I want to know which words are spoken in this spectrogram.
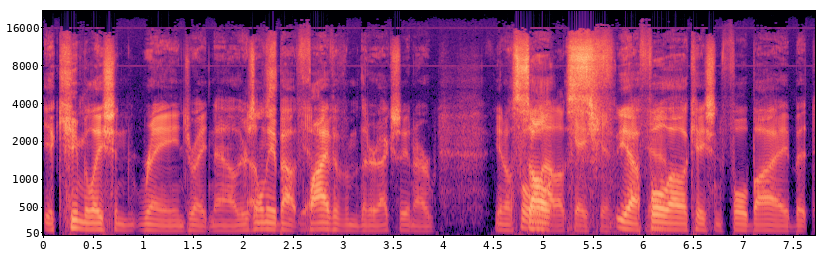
accumulation range right now. There's only about yeah. five of them that are actually in our, you know, Full sol- allocation. yeah, full allocation, full buy. But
